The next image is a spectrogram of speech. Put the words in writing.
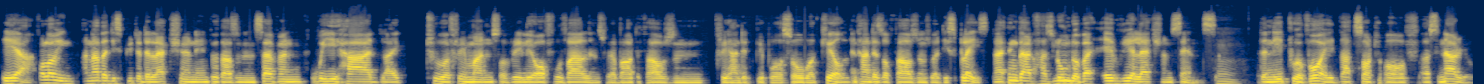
Yeah. Following another disputed election in 2007, we had like two or three months of really awful violence where about 1,300 people or so were killed and hundreds of thousands were displaced. And I think that has loomed over every election since. Mm. The need to avoid that sort of uh, scenario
